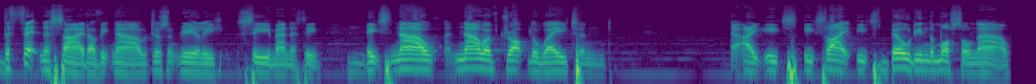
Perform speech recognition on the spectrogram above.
the fitness side of it now doesn't really seem anything. Mm. It's now now I've dropped the weight and I, it's it's like it's building the muscle now,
